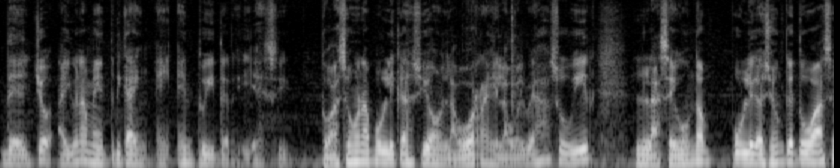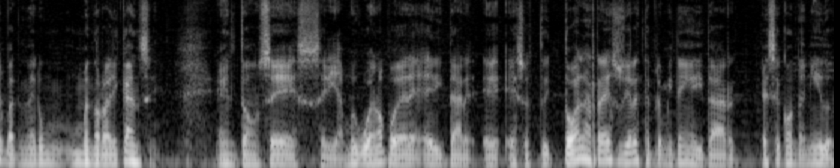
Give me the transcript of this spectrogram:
de hecho, hay una métrica en, en, Twitter y es si tú haces una publicación, la borras y la vuelves a subir, la segunda publicación que tú haces va a tener un, menor alcance. Entonces sería muy bueno poder editar eh, eso. Todas las redes sociales te permiten editar ese contenido.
